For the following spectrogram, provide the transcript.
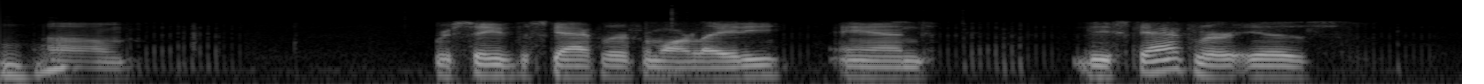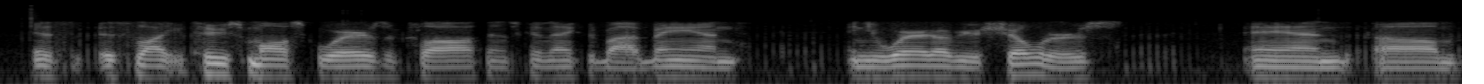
Mhm. um, received the scapular from Our Lady, and the scapular is it's it's like two small squares of cloth, and it's connected by a band, and you wear it over your shoulders, and um,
